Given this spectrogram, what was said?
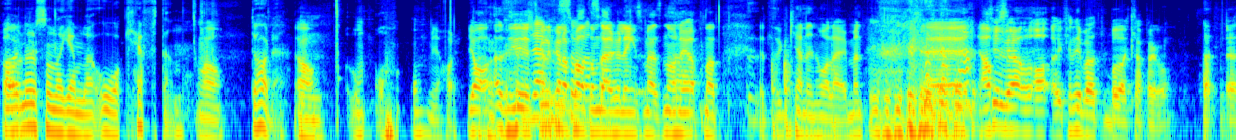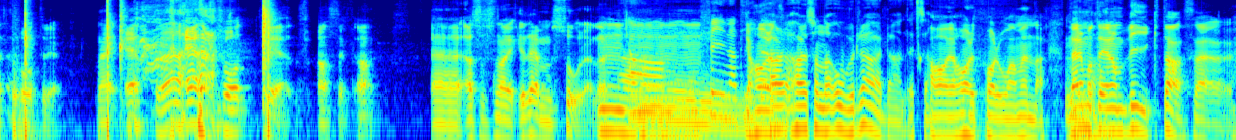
Har du några sådana gamla åkhäften? Ja, Du har det? ja. Mm. Om, om, om jag har. Ja, alltså jag skulle kunna prata om det här alltså. hur länge som helst. Nu har ni öppnat ett kaninhål här. Men, eh. Silvia, kan ni bara båda klappa igång? Ett, två, tre. Nej, ett, ett två, tre. Snyggt. Ja. Eh, alltså såna här remsor eller? Mm. Ja, Mm. fina Jag tider. har- Har, har du sådana orörda liksom? Ja, jag har ett par oanvända. Däremot är de vikta så här.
